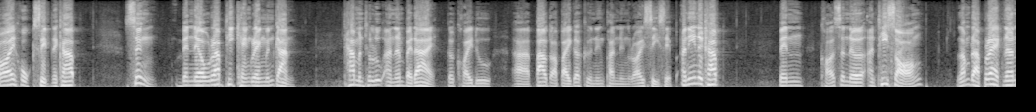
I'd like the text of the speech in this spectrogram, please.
1,160 นะครับ ซึ่งเป็นแนวรับที่แข็งแรงเหมือนกัน ถ้ามันทะลุอันนั้นไปได้ ก็คอยดูเป้าต่อไปก็คือ 1,140 อันนี้นะครับเป็นขอเสนออันที่สองลำดับแรกนั้น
